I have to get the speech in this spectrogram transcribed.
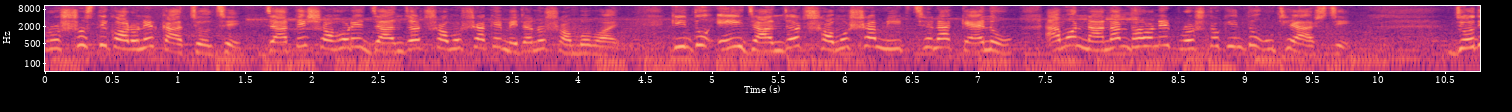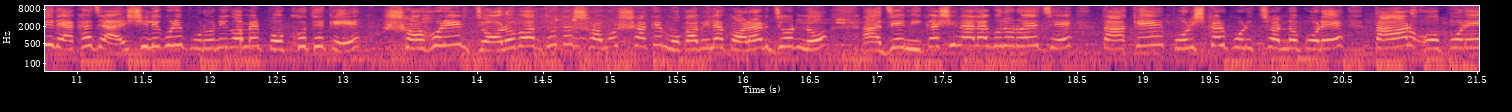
প্রশস্তিকরণের কাজ চলছে, যাতে শহরের যানজট সমস্যাকে মেটানো সম্ভব হয়। কিন্তু এই যানজট সমস্যা মিটছে না কেন? এমন নানান ধরনের প্রশ্ন কিন্তু উঠে আসছে। যদি দেখা যায়, শিলিগুড়ি পুর নিগমের পক্ষ থেকে শহরের জলবদ্ধতার সমস্যাকে মোকাবিলা করার জন্য যে নিকাশি নালাগুলো রয়েছে, তাকে পরিষ্কার পরিচ্ছন্ন করে, তার ওপরে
